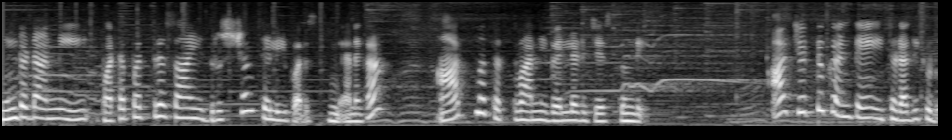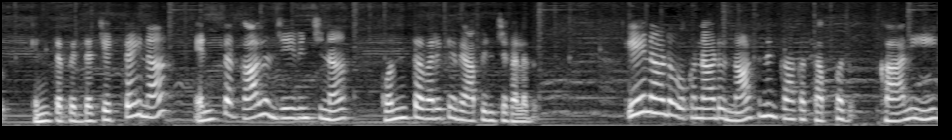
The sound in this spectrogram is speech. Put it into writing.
ఉండటాన్ని పటపత్ర సాయి దృశ్యం తెలియపరుస్తుంది అనగా ఆత్మతత్వాన్ని వెల్లడి చేస్తుంది. ఆ చెట్టు కంటే ఇతడు అధికుడు. ఎంత పెద్ద చెట్టైనా ఎంత కాలం జీవించినా కొంతవరకే వ్యాపించగలదు. ఏనాడు ఒకనాడు నాశనం కాక తప్పదు. కానీ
